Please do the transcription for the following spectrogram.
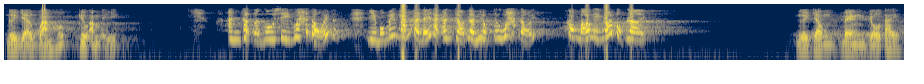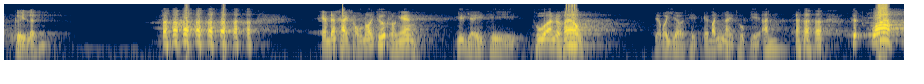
Người vợ quảng hốt kêu ầm ĩ. Anh thật là ngu si quá đổi, vì một miếng bánh mà để thằng ăn trộm làm nhục tôi quá đổi, không mở miệng nói một lời. Người chồng bèn vỗ tay, cười lớn. em đã khai khẩu nói trước rồi nghe. Như vậy thì Thua anh rồi phải không? Và bây giờ thì cái bánh này thuộc về anh. Thích quá!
